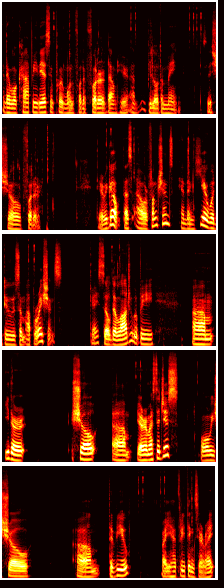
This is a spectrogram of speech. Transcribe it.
And then we'll copy this and put one for the footer down here and below the main. This is show footer. There we go. That's our functions. And then here we'll do some operations. Okay, so the logic will be um, either show um, error messages or we show um, the view, right? You have three things here, right?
